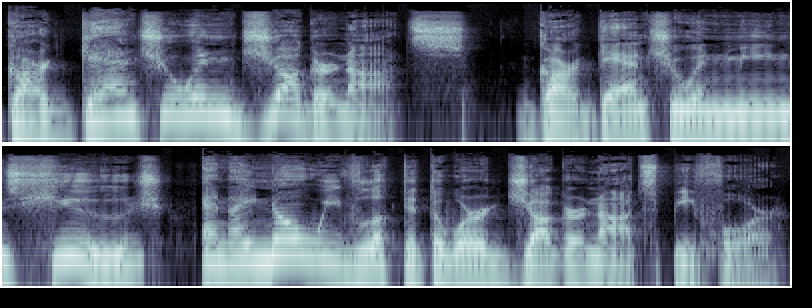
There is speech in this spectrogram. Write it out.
gargantuan juggernauts Gargantuan means huge, and I know we've looked at the word juggernauts before.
